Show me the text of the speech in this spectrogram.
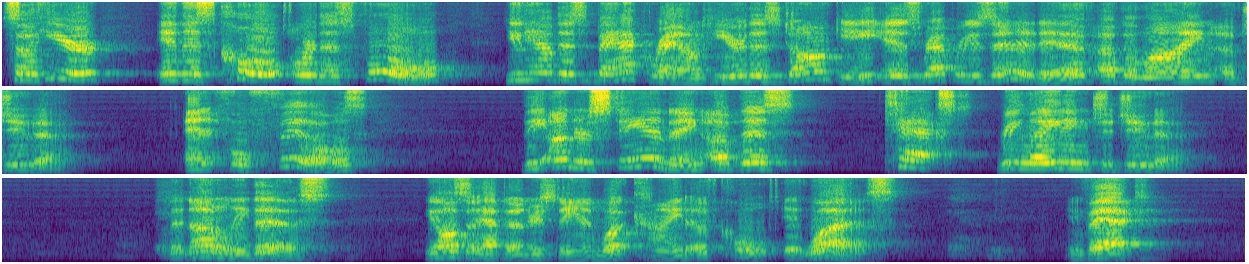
So here in this colt or this foal, you have this background here. This donkey is representative of the line of Judah. And it fulfills the understanding of this text relating to Judah. But not only this, you also have to understand what kind of cult it was. In fact,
